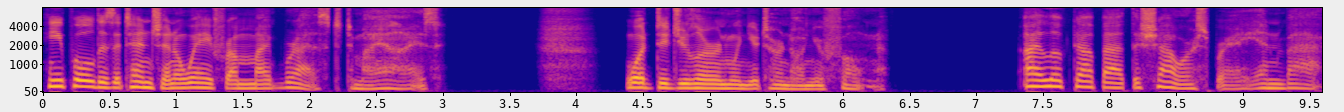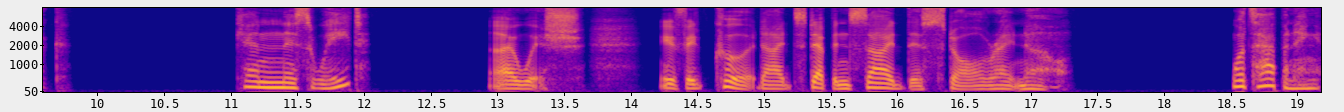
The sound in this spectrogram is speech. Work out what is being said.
he pulled his attention away from my breast to my eyes. What did you learn when you turned on your phone? I looked up at the shower spray and back. Can this wait? I wish. If it could, I'd step inside this stall right now. What's happening?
